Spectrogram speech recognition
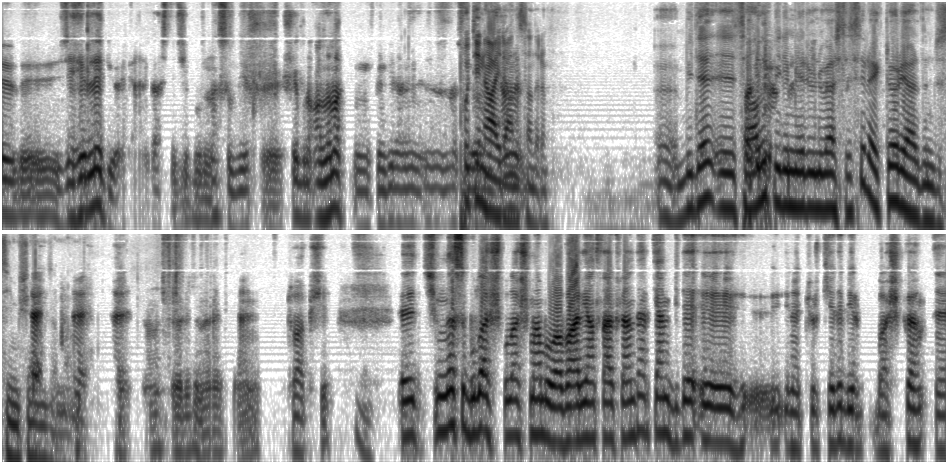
e, zehirle diyor yani gazeteci. Bu nasıl bir e, şey bunu anlamak mümkün değil. Yani nasıl Putin hayranı sanırım. Ee, bir de e, Sağlık Bilimleri Üniversitesi rektör yardımcısıymış evet, aynı zamanda. Evet, evet. Onu söyledim evet. Yani tuhaf bir şey. Evet, şimdi nasıl bulaş bulaşma bu varyantlar falan derken bir de e, yine Türkiye'de bir başka e,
